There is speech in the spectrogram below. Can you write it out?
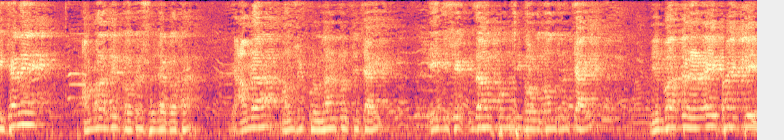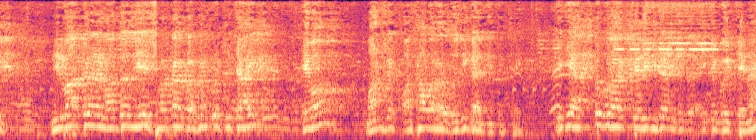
এইখানে আমাদের কথা সোজা কথা। আমরা মানুষের কল্যাণ করতে চাই। এই দেশে উদারপন্থী গণতন্ত্র চাই। নির্বাচনের এই ফাইটে নির্বাচনের মাধ্যমে দিয়ে সরকার গঠন করতে চাই এবং মানুষের কথা বলার অধিকার দিতে চাই। এই যে এত বড় টেলিভিশন এটা বইতে না?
